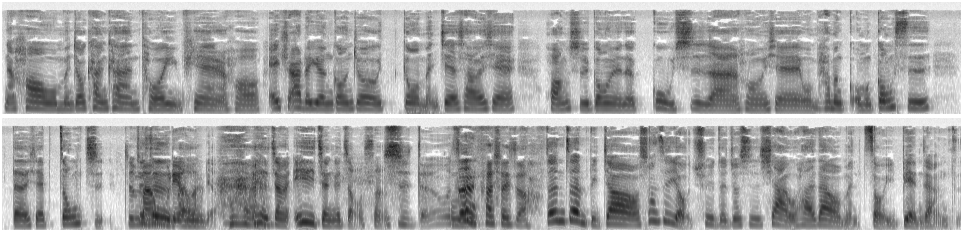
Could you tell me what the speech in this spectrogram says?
然后我们就看看投影片，然后 HR 的员工就跟我们介绍一些黄石公园的故事啊，然后一些我们他们我们公司的一些宗旨，就蛮无聊，无聊，而且讲一整个早上。是的，我真的快睡着。真正比较算是有趣的，就是下午他带我们走一遍，这样子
